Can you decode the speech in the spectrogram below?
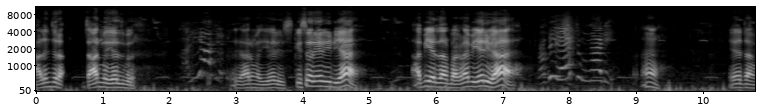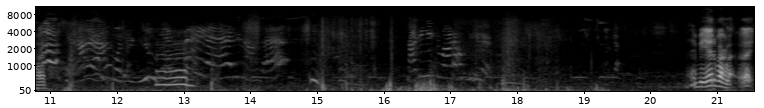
அழிஞ்சிடும் சார்மதி ஏறுது பாரு. சார்மதி ஏறி கிஷோர் ஏறிடுவியா அபி ஏறுதான் பார்க்கலாம் அபி ஏறிவியா ஆ. ஏறிட்டாங்க பாரு அபி ஏறி ஏய்.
